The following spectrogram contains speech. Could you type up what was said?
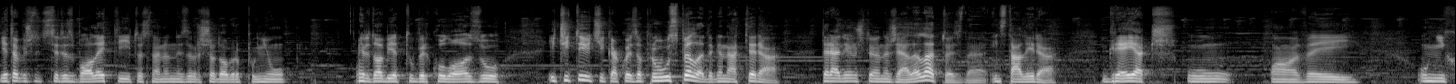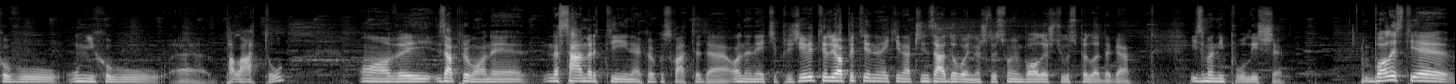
je tako što će se razboleti i to se naravno ne završava dobro po nju jer dobija tuberkulozu i čitajući kako je zapravo uspela da ga natera da radi ono što je ona želela, to je da instalira grejač u ovaj, u njihovu, u njihovu e, palatu, ovaj, zapravo one na samrti nekako shvate da ona neće preživeti, ili opet je na neki način zadovoljna što je svojom bolešću uspela da ga izmanipuliše. Bolest je,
